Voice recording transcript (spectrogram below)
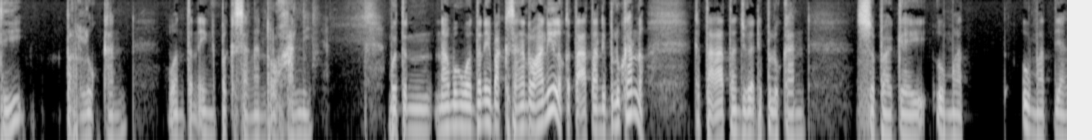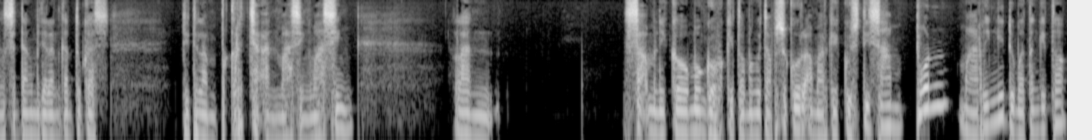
diperlukan wonten ing pegesangan rohani. Mboten namung wonten ing pagesangan rohani loh ketaatan diperlukan loh ketaatan juga diperlukan sebagai umat umat yang sedang menjalankan tugas di dalam pekerjaan masing-masing. Lan sak menika monggo kita mengucap syukur amargi Gusti. Sampun maringi dumateng kita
